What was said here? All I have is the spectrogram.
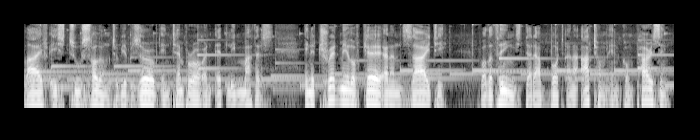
Life is too solemn to be observed in temporal and earthly matters, in a treadmill of care and anxiety for the things that are but an atom in comparison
